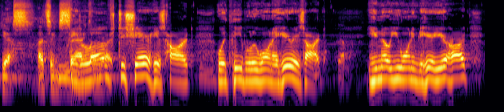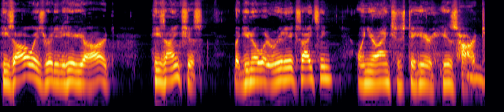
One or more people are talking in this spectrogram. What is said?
Yes, that's exactly right. He loves right. to share his heart with people who want to hear his heart. You know you want him to hear your heart. He's always ready to hear your heart. He's anxious. But you know what really excites him? When you're anxious to hear his heart.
